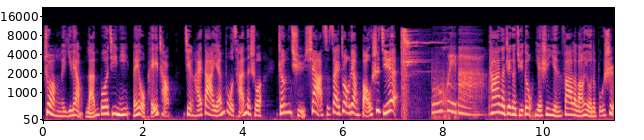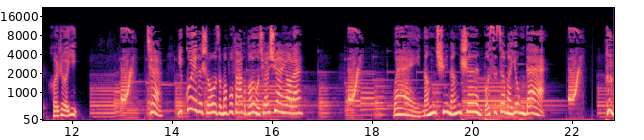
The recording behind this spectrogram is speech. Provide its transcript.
撞了一辆兰博基尼，没有赔偿，竟还大言不惭地说：“争取下次再撞辆保时捷。”不会吧？他的这个举动也是引发了网友的不适和热议。切，你跪的时候怎么不发个朋友圈炫耀嘞？喂，能屈能伸不是这么用的。哼，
